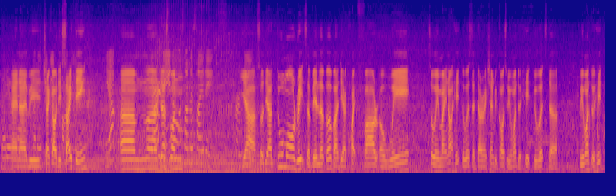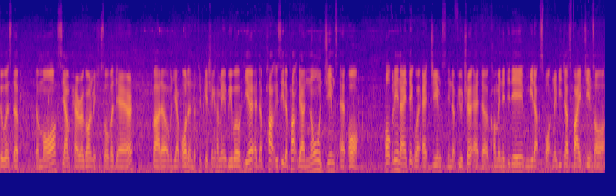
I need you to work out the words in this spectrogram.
Better And uh, than- we check out the sighting. Yep. Um, There uh, are just one. on the sighting. Yeah, me. so there are two more raids available, but they are quite far away. So we might not head towards the direction because we want to head towards the we want to head towards the the mall Siam Paragon, which is over there. But uh, we have all the notification coming. We will here at the park. You see the park. There are no gyms at all. Hopefully, Niantic will add gyms in the future at the community day meetup spot. Maybe just five gyms or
